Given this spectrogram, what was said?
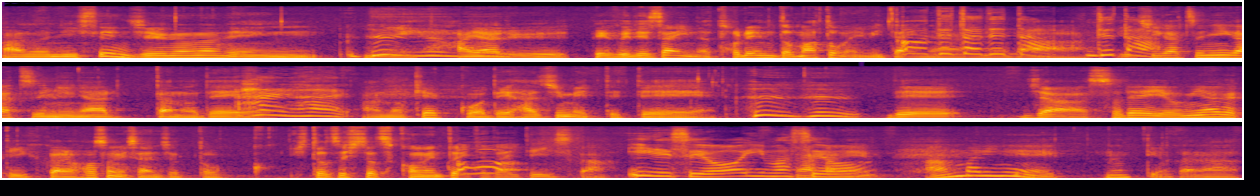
あの2017年に流行るウェブデザインのトレンドまとめみたいなのあ出た出たが出た。1月2月になったので、はいはい。あの結構出始めててふんふん。でじゃあそれ読み上げていくから細見さんちょっと一つ一つコメントいただいていいですか？いいですよ言いますよ、なんかねあんまりねなんていうのかな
